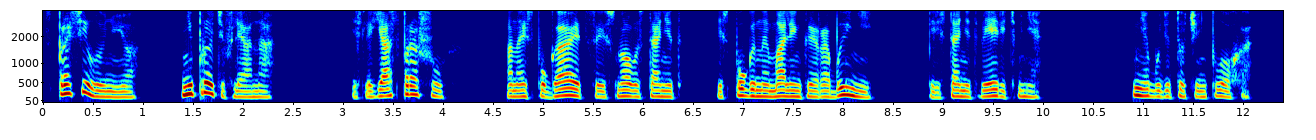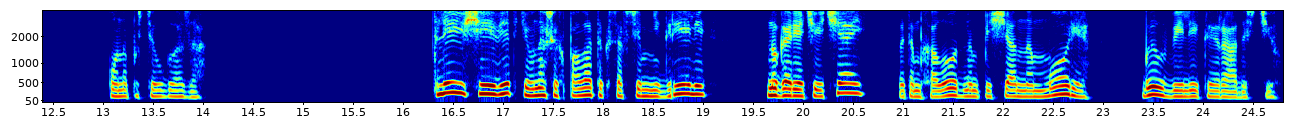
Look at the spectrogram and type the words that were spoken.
спросил у нее, не против ли она. Если я спрошу, она испугается и снова станет испуганной маленькой рабыней, перестанет верить мне. Мне будет очень плохо. Он опустил глаза. Тлеющие ветки у наших палаток совсем не грели, но горячий чай в этом холодном песчаном море был великой радостью.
